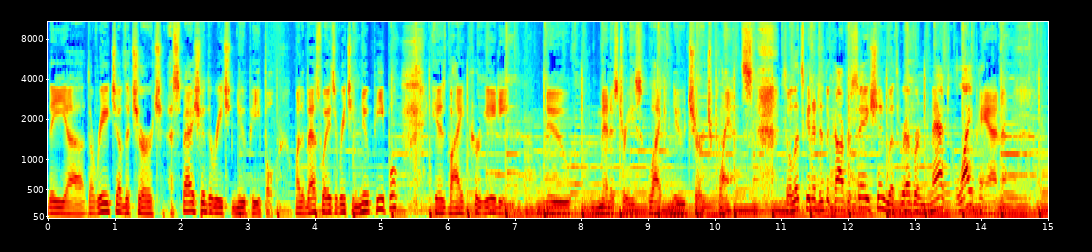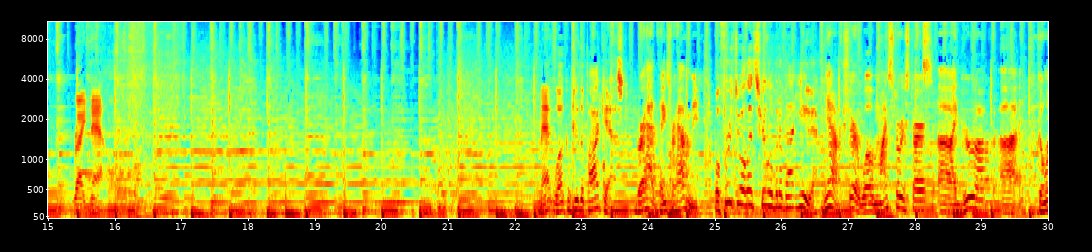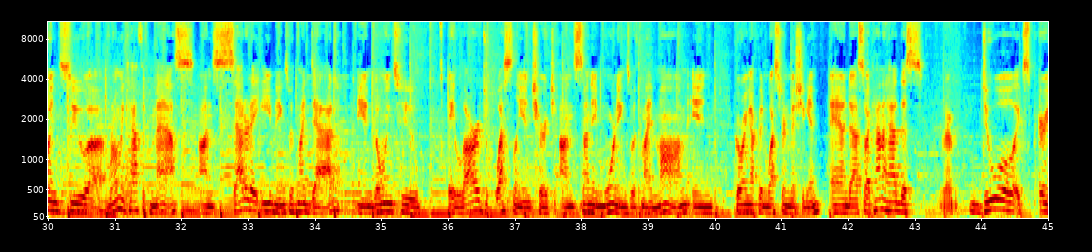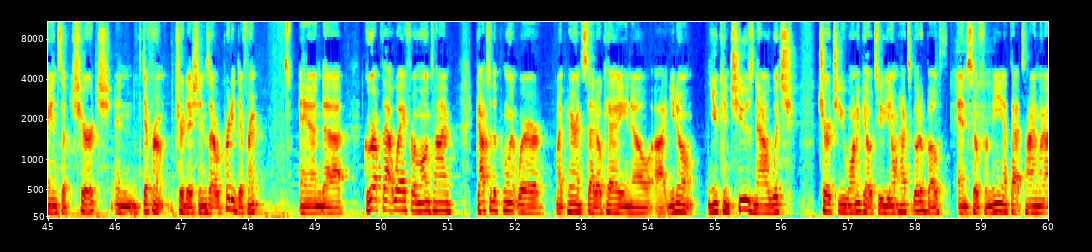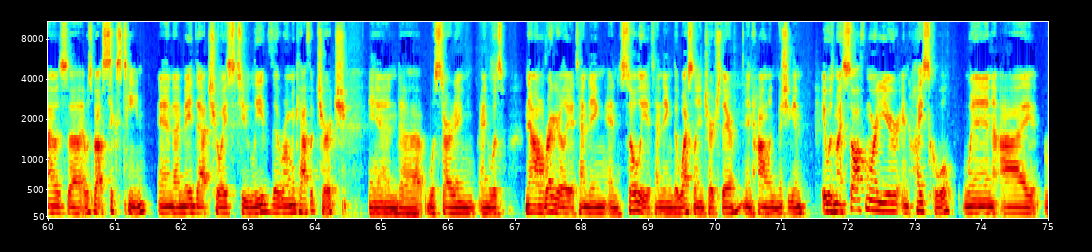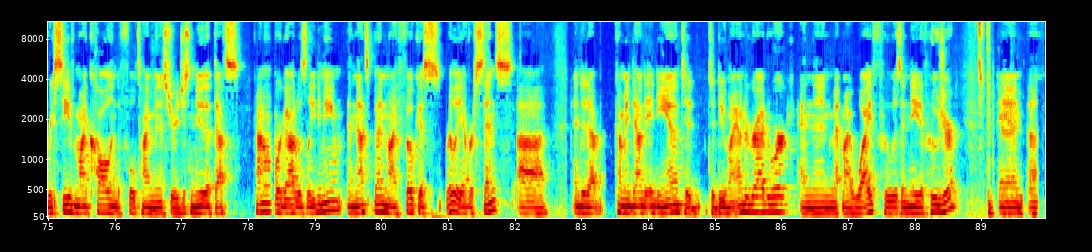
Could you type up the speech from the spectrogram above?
the, uh, the reach of the church, especially to reach new people. One of the best ways of reaching new people is by creating new ministries like new church plants. So let's get into the conversation with Reverend Matt Lipan right now. Matt, welcome to the podcast. Brad, thanks for having me. Well, first of all, let's hear a little bit about you. Yeah, sure. Well, my story starts. Uh, I grew up uh, going to uh, Roman Catholic Mass on Saturday evenings with my dad and going to a large Wesleyan church on Sunday mornings with my mom in growing up in Western Michigan. And uh, so I kind of had this uh, dual experience of church and different traditions that were pretty different. And uh, grew up that way for a long time. Got to the point where my parents said, "Okay, you know, uh, you don't, you can choose now which." church you want to go to you don't have to go to both and so for me at that time when i was uh, was about 16 and i made that choice to leave the roman catholic church and uh, was starting and was now regularly attending and solely attending the wesleyan church there in holland michigan it was my sophomore year in high school when i received my call into full-time ministry I just knew that that's kind of where God was leading me, and that's been my focus really ever since. Uh, ended up coming down to Indiana to to do my undergrad work, and then met my wife, who is a native Hoosier, and uh,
